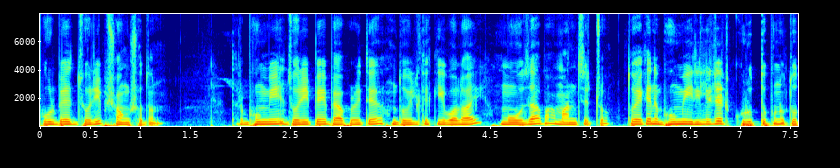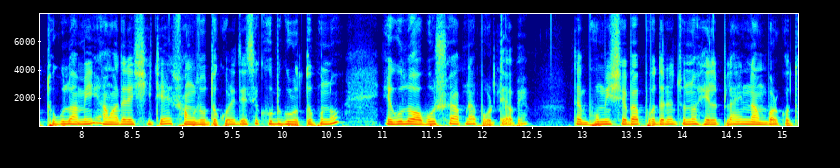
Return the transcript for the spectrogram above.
পূর্বের জরিপ সংশোধন। তার ভূমি জরিপে ব্যবহৃত দলিলকে কী বলা হয়? মৌজা বা মানচিত্র। তো এখানে ভূমি রিলেটেড গুরুত্বপূর্ণ তথ্যগুলো আমি আমাদের এই শিটে সংযুক্ত করে দিয়েছি, খুবই গুরুত্বপূর্ণ। এগুলো অবশ্যই আপনার পড়তে হবে। তাই ভূমি সেবা প্রদানের জন্য হেল্পলাইন নাম্বার কত?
